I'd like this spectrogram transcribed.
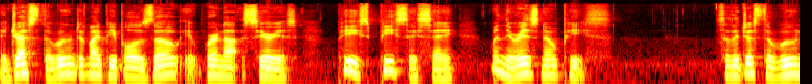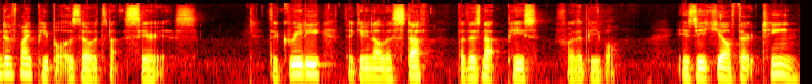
They dress the wound of my people as though it were not serious. Peace, peace, they say, when there is no peace. So they dress the wound of my people as though it's not serious. They're greedy, they're getting all this stuff, but there's not peace for the people. Ezekiel 13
